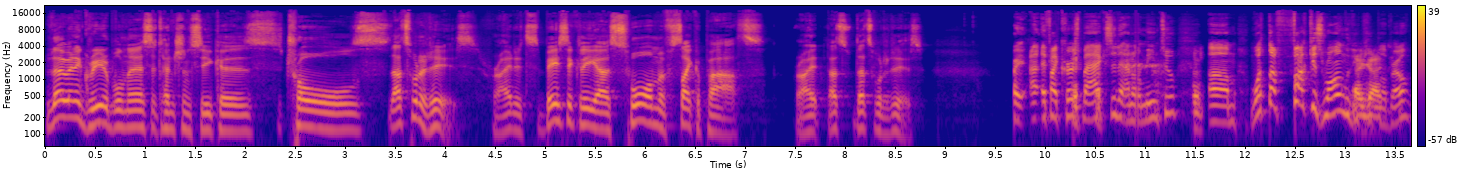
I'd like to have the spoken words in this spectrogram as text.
low in agreeableness, attention seekers, trolls. That's what it is, right? It's basically a swarm of psychopaths, right? That's that's what it is. Right, if I curse by accident, I don't mean to. Um, what the fuck is wrong with you I got people, bro?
